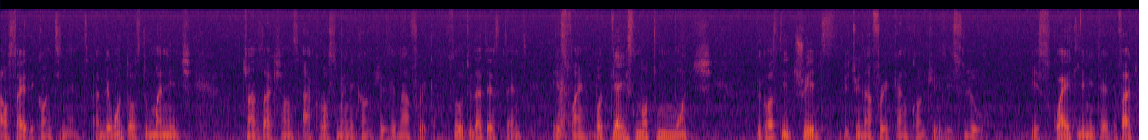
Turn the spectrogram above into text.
outside the continent, and they want us to manage transactions across many countries in Africa. So to that extent, it's fine. But there is not much, because the trade between African countries is low. It's quite limited. In fact,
